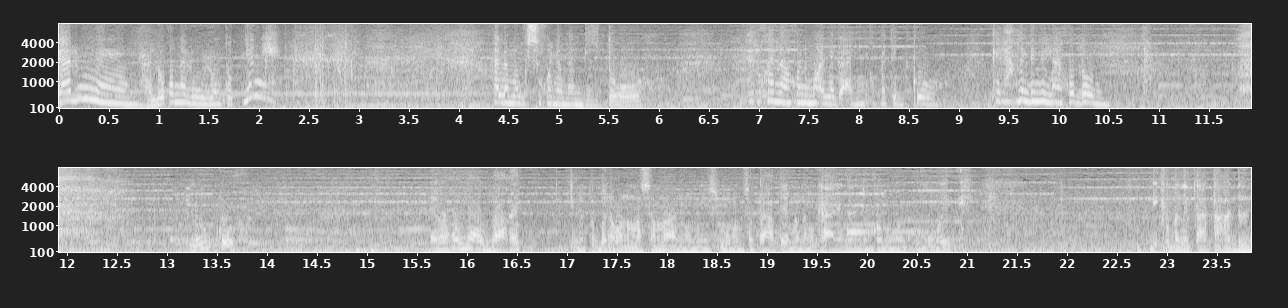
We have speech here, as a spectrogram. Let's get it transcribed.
Lalong, lalo ka nalulungkot niyan eh. Alam mo, gusto ko naman dito. Pero kailangan ko namang alagaan yung kapatid ko. Kailangan din nila ako doon. Alam ko. Ewan ko mo bakit tinutuban ako ng masama nung mismo sa tatay mo nang galing nandun ka muna umuwi. Hindi ka ba nagtataka dun?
